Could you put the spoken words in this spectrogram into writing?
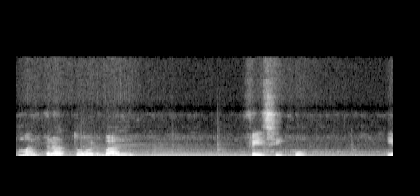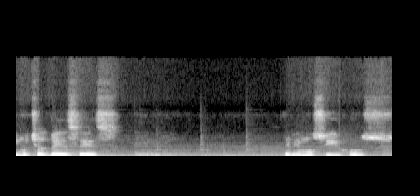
maltrato verbal, físico, y muchas veces eh, tenemos hijos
